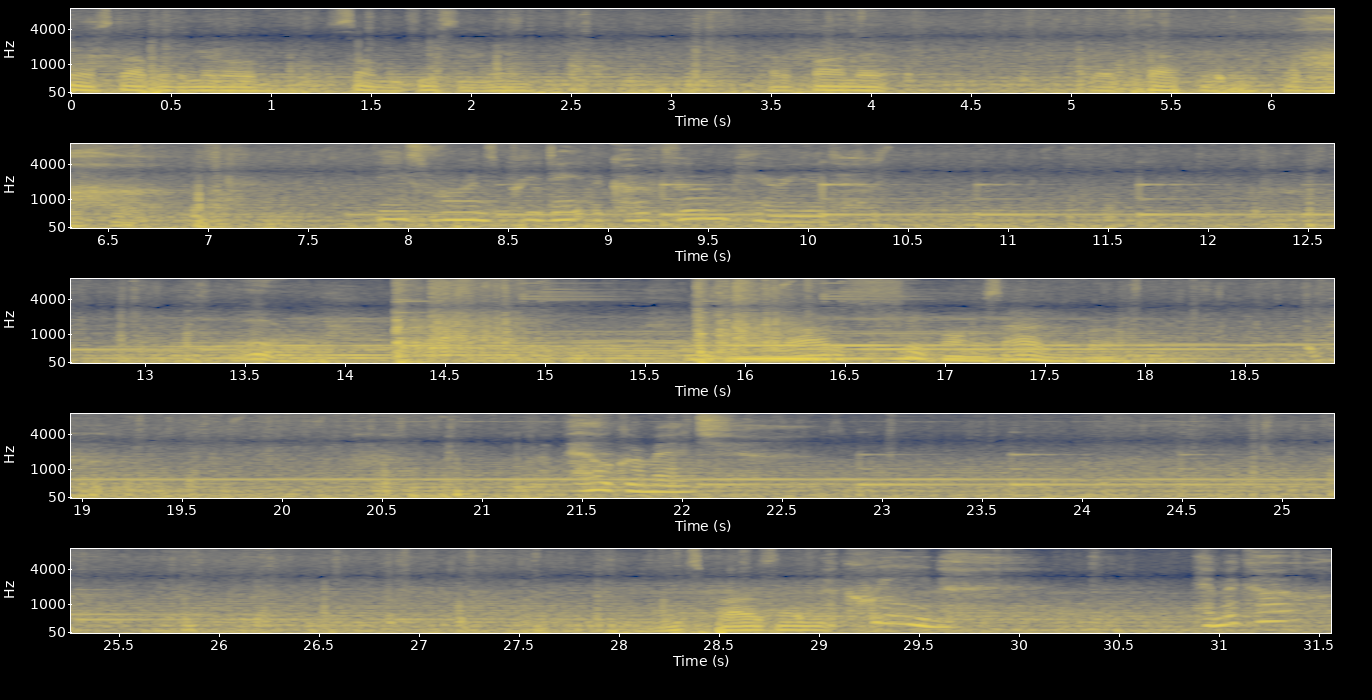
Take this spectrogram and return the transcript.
Can't stop in the middle of something juicy, man. Gotta find that that captain. Whatever it is. These ruins predate the Kofun period. Damn. A lot of shit on this island, bro. A pilgrimage. Ain't surprising. A queen. Himiko?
